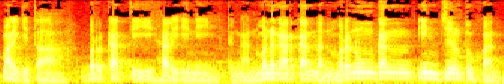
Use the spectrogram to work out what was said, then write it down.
Mari kita berkati hari ini dengan mendengarkan dan merenungkan Injil Tuhan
